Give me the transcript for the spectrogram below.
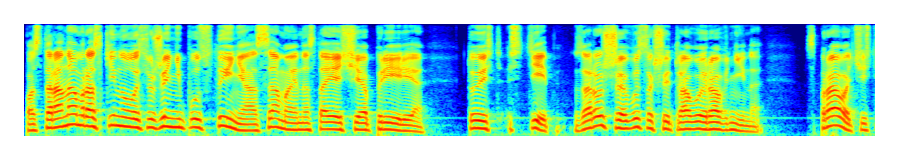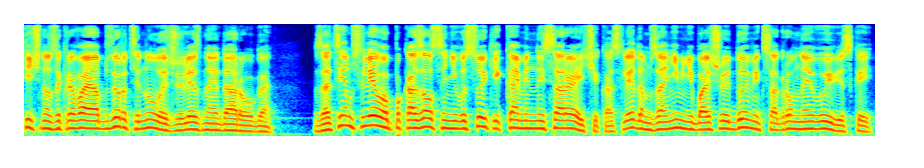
По сторонам раскинулась уже не пустыня, а самая настоящая прерия, то есть степь, заросшая высохшей травой равнина. Справа, частично закрывая обзор, тянулась железная дорога. Затем слева показался невысокий каменный сарайчик, а следом за ним небольшой домик с огромной вывеской,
